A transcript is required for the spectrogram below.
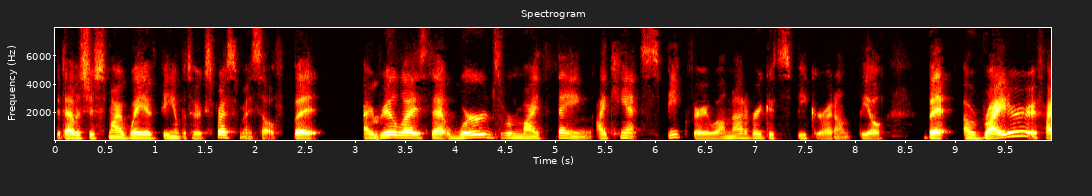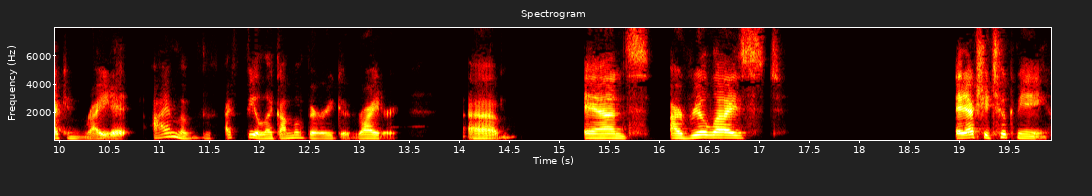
but that was just my way of being able to express myself. But I realized that words were my thing. I can't speak very well. I'm not a very good speaker, I don't feel. But a writer, if I can write it, I'm a I feel like I'm a very good writer. Um, and I realized it actually took me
